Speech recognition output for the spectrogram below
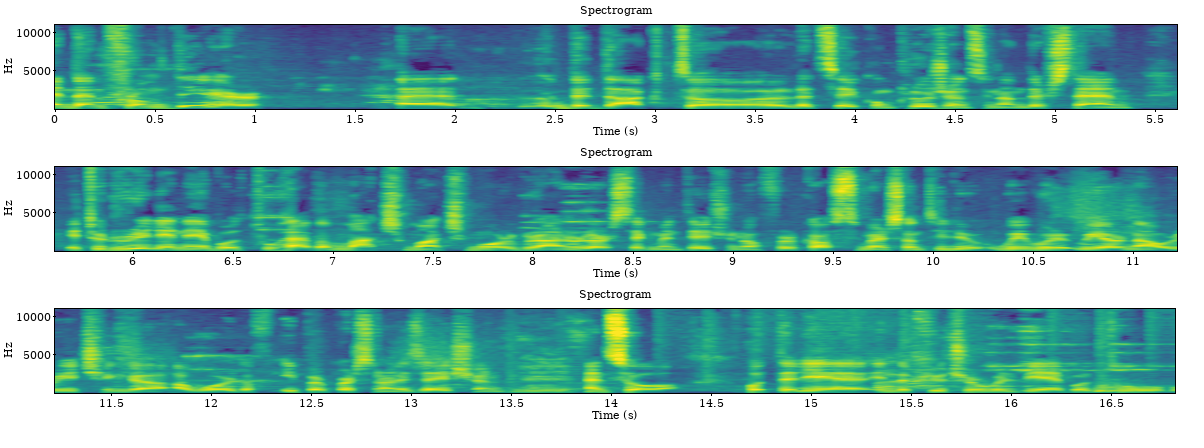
and then from there uh, deduct, uh, let's say, conclusions and understand, it would really enable to have a much, much more granular segmentation of our customers until you, we, were, we are now reaching a, a world of hyper-personalization. And so hotelier in the future will be able to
